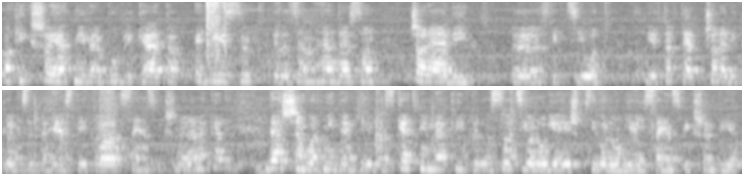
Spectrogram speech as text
akik saját néven publikáltak, egy részük, például Zen Henderson, családi fikciót írtak, tehát családi környezetbe helyezték a science fiction elemeket, de ez sem volt mindenki igaz. Catherine McLeod például szociológiai és pszichológiai science fiction írt.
